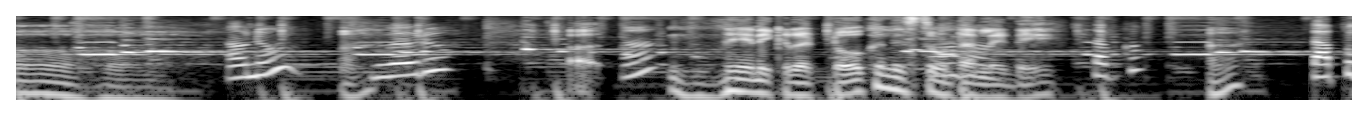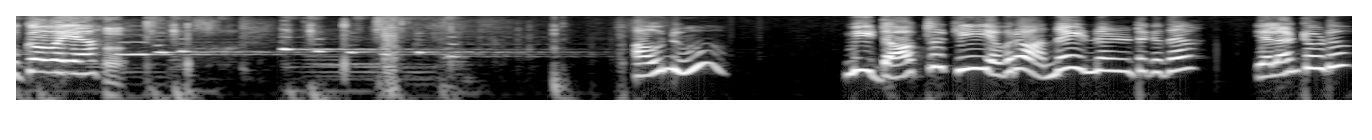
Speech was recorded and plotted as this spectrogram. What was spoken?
ఓహో. అవును. నువ్వెవరు? ఆ? నేను ఇక్కడ టోకన్ ఇస్తూ ఉంటానులేండి తప్పుకో. ఆ? తప్పుకోవయ్యా. ఆ. అవును. మీ డాక్టర్కి ఎవరో అన్నయ్య ఉన్నాడంట కదా. ఎలాంటోడు?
